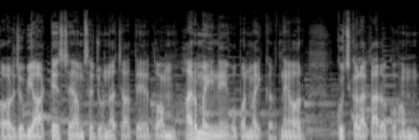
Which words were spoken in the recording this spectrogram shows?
और जो भी आर्टिस्ट हैं हमसे जुड़ना चाहते हैं तो हम हर महीने ओपन माइक करते हैं और कुछ कलाकारों को हम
